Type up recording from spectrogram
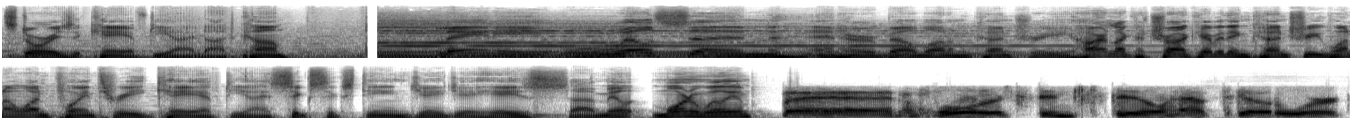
Stories at KFDI.com. Lainey Wilson and her bell bottom country. Heart like a truck, everything country, 101.3 KFDI, 616 JJ Hayes. Uh, mil- morning, William. Man, hoarse and still have to go to work.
